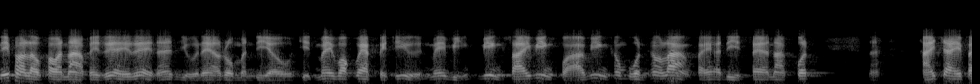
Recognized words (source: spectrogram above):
นี่พอเราภาวนาไปเรื่อยๆนะอยู่ในอารมณ์มันเดียว จิตไม่วอกแวกไปที่อื่น ไม่วิ่งวิ่งซ้ายวิ่งขวาวิ่งข้างบนข้างล่างไปอดีตไปอนาคตนะหายใจไป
